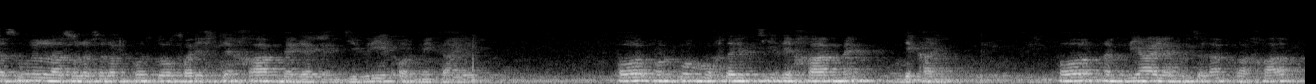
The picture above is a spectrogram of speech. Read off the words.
رسول اللہ صلی اللہ علیہ وسلم کو دو فرشتے خواب میں لے گئے، جبریل اور میکائل اور ان کو مختلف چیزیں خواب میں دکھائی اور انبیاء علیہ السلام کا خواب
